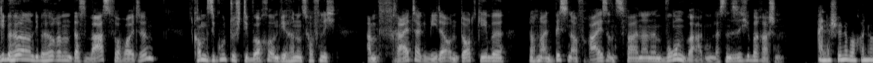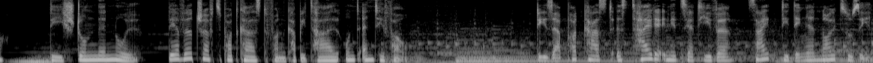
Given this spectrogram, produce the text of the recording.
Liebe Hörerinnen und liebe Hörerinnen, das war's für heute. kommen Sie gut durch die Woche und wir hören uns hoffentlich am Freitag wieder und dort gehen wir noch mal ein bisschen auf Reise und zwar in einem Wohnwagen. Lassen Sie sich überraschen. Eine schöne Woche noch. Die Stunde Null, der Wirtschaftspodcast von Kapital und NTV. Dieser Podcast ist Teil der Initiative Zeit, die Dinge neu zu sehen.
